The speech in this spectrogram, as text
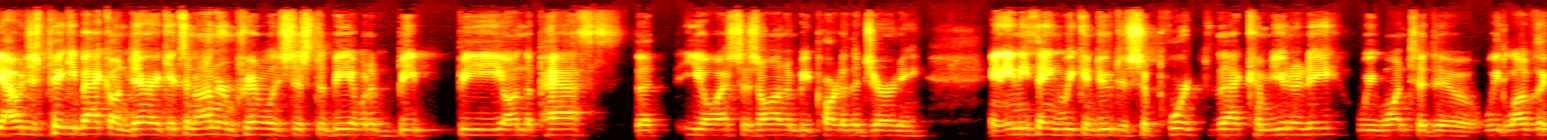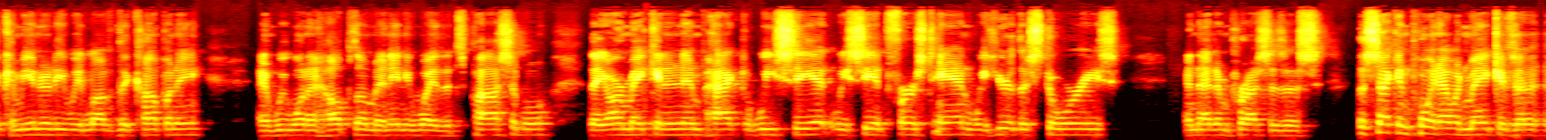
Yeah, I would just piggyback on Derrick. It's an honor and privilege just to be able to be be on the path that EOS is on and be part of the journey. And anything we can do to support that community, we want to do. We love the community, we love the company, and we want to help them in any way that's possible. They are making an impact. We see it, we see it firsthand, we hear the stories, and that impresses us. The second point I would make is a,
